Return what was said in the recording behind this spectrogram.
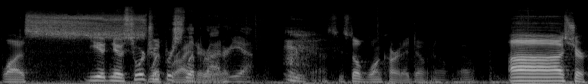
plus. You no Soartrooper, Slip Rider. Rider. Yeah. Yeah, so you still have one card I don't know about. Uh, sure.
